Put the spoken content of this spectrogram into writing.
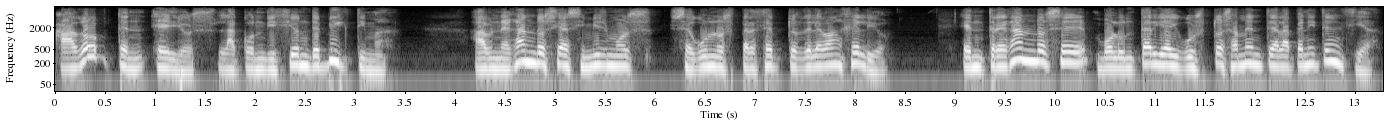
adopten ellos la condición de víctima, abnegándose a sí mismos según los preceptos del Evangelio, entregándose voluntaria y gustosamente a la penitencia,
